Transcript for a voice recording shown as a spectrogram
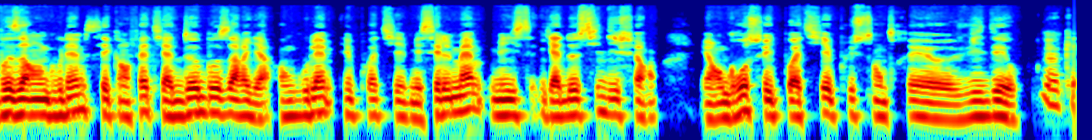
beaux-arts Angoulême, c'est qu'en fait il y a deux beaux-arts, il y a Angoulême et Poitiers, mais c'est le même, mais il y a deux sites différents. Et en gros celui de Poitiers est plus centré euh, vidéo. Ok.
